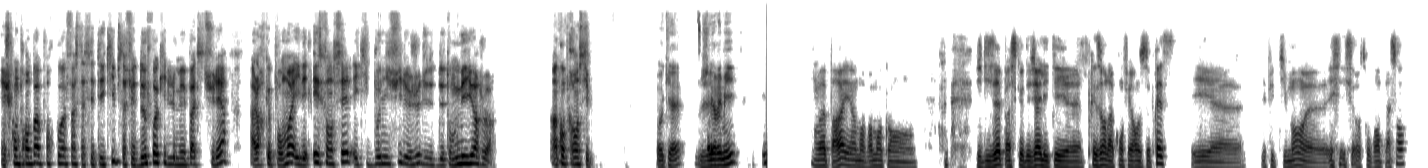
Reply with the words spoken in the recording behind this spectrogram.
Et je comprends pas pourquoi, face à cette équipe, ça fait deux fois qu'il ne le met pas titulaire, alors que pour moi, il est essentiel et qui bonifie le jeu de, de ton meilleur joueur. Incompréhensible. Ok. Jérémy Ouais, pareil, hein, vraiment quand je disais parce que déjà il était euh, présent à la conférence de presse et euh, effectivement euh, il se retrouve remplaçant.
